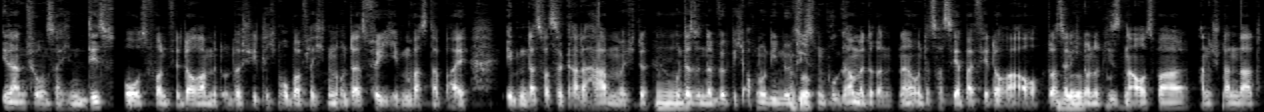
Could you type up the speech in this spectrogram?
in Anführungszeichen, Distros von Fedora mit unterschiedlichen Oberflächen und da ist für jeden was dabei, eben das, was er gerade haben möchte. Mhm. Und da sind dann wirklich auch nur die nötigsten Programme drin, ne? Und das hast du ja bei Fedora auch. Du hast ja Also- nicht nur eine riesen Auswahl an Standard.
